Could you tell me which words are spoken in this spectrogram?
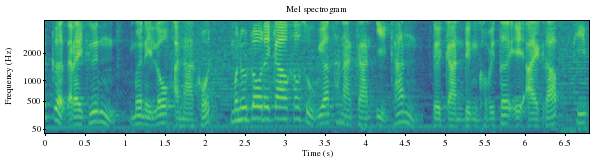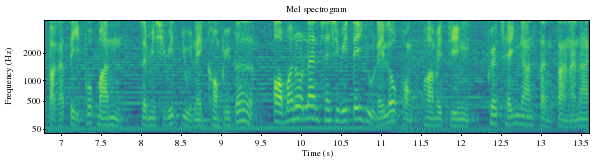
ะเกิดอะไรขึ้น เมื่อในโลกอนาคต มนุษย์โลกได้ก้าวเข้าสู่วิวัฒนาการอีกขั้น โดยการดึงคอมพิวเตอร์ AI ครับ ที่ปกติพวกมันจะมีชีวิตอยู่ในคอมพิวเตอร์ ออกมาโลดแล่นใช้ชีวิตได้อยู่ในโลกของความเป็นจริง เพื่อใช้งานต่างๆ นานา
